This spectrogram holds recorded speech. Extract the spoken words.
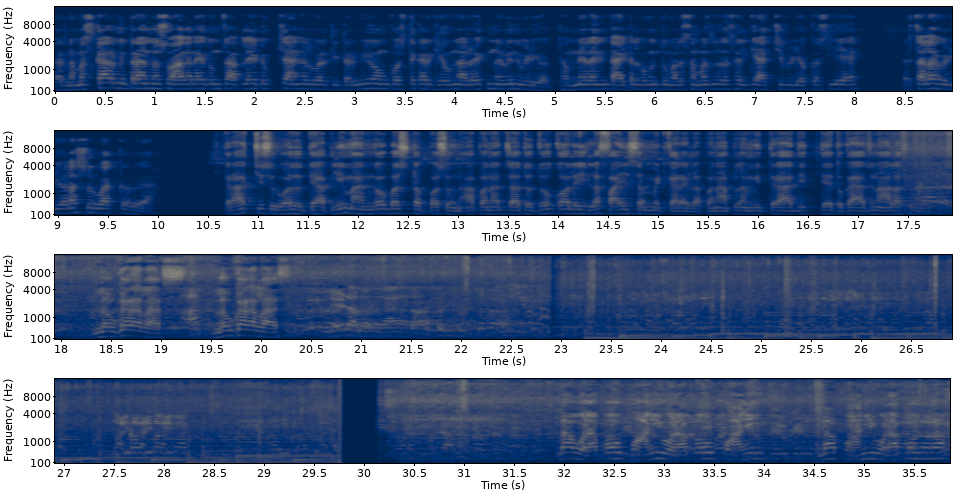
तर नमस्कार मित्रांनो स्वागत आहे तुमचं आपल्या युट्यूब चॅनलवरती तर मी ओम कोस्तेकर घेऊन आलो एक नवीन व्हिडिओ थंबनेल आणि टायटल बघून तुम्हाला समजलं असेल की आजची व्हिडिओ कसली आहे. तर चला व्हिडिओला सुरुवात करूया. तर आजची सुरुवात होते आपली मानगाव बस स्टॉपपासून. आपण आज जात होतो कॉलेजला फाईल सबमिट करायला. पण आपला मित्र आदित्य तो काय अजून आलाच नाही. लवकर आलास. लवकर आलास. लेट आलो काय ला ના વડાપાઉં પાણી વડાપાઉ પાણી. ના પાણી વડાપાઉં દાદા.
